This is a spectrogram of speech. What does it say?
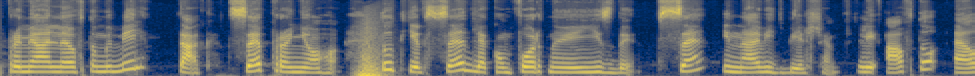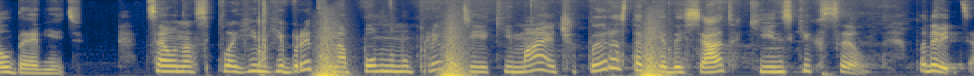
преміальний автомобіль? Так, це про нього. Тут є все для комфортної їзди, все і навіть більше. Ліавто L9. Це у нас плагін гібрид на повному приводі, який має 450 кінських сил. Подивіться,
